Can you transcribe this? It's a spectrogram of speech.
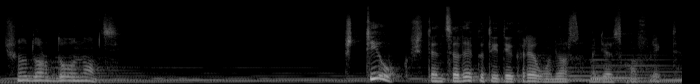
Și nu dorm două nopți. Știu și te înțeleg cât e de greu uneori să mediezi conflicte.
